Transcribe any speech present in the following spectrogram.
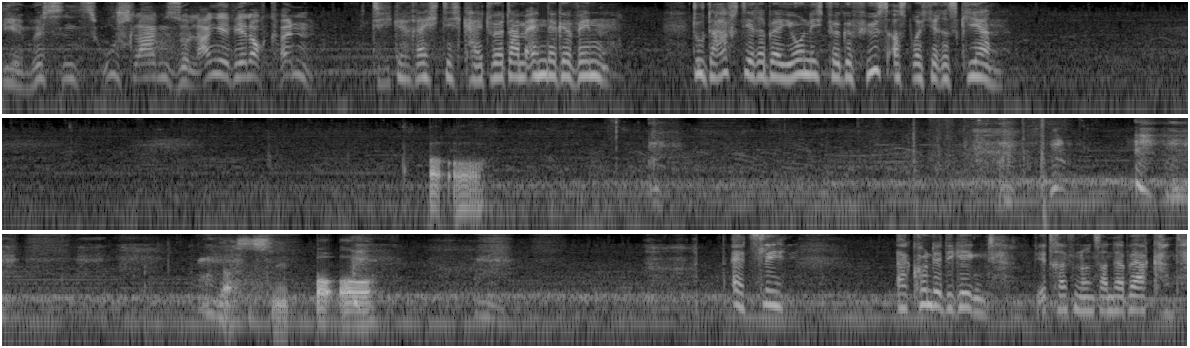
Wir müssen zuschlagen, solange wir noch können. Die Gerechtigkeit wird am Ende gewinnen. Du darfst die Rebellion nicht für Gefühlsausbrüche riskieren. Oh oh. Das ist lieb. Oh oh. Etzli, erkunde die Gegend. Wir treffen uns an der Bergkante.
